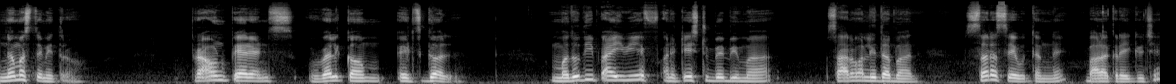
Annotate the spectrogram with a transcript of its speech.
નમસ્તે મિત્રો. Proud parents welcome it's girl Madhudeep IVF અને ટેસ્ટ બેબીમાં સારવાર લીધા બાદ સરસ એવું તેમને બાળક રહી ગયું છે.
